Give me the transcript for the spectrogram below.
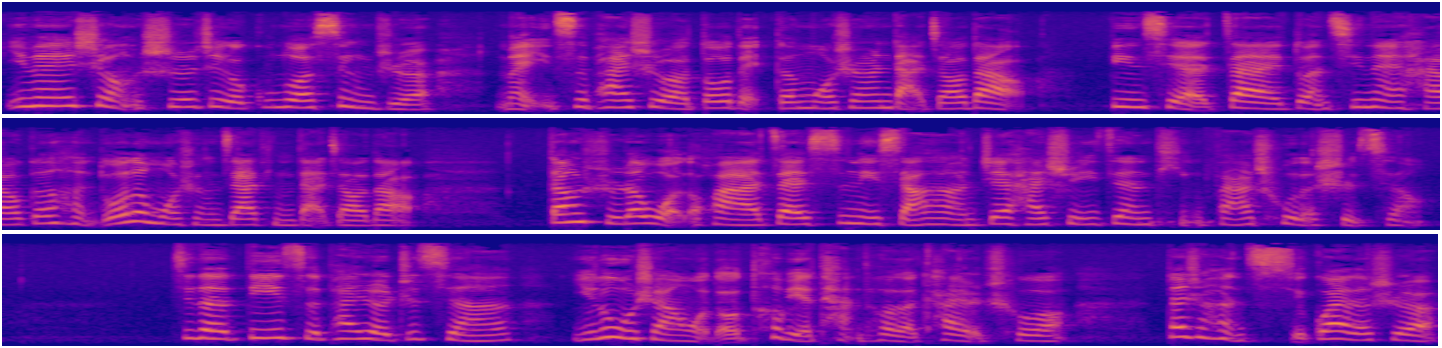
因为摄影师这个工作性质，每一次拍摄都得跟陌生人打交道，并且在短期内还要跟很多的陌生家庭打交道。当时的我的话，在心里想想，这还是一件挺发怵的事情。记得第一次拍摄之前，一路上我都特别忐忑的开着车，但是很奇怪的是。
